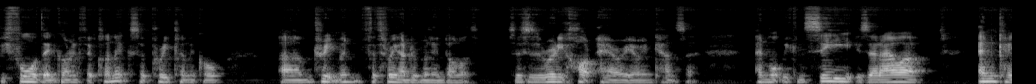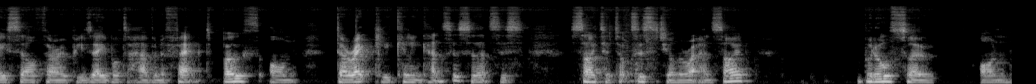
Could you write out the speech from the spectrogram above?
before they'd gone into the clinic, so preclinical um, treatment for $300 million. So this is a really hot area in cancer. And what we can see is that our NK cell therapy is able to have an effect both on directly killing cancer, so that's this cytotoxicity on the right hand side, but also on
